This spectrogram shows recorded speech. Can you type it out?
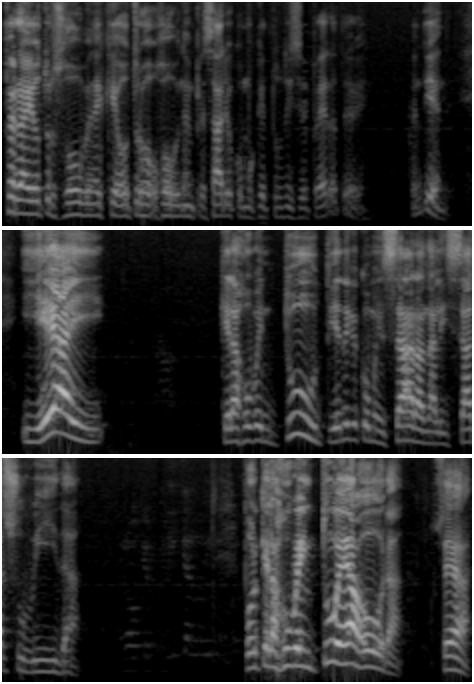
Pero hay otros jóvenes que otros jóvenes empresarios como que tú dices, espérate, ¿me entiendes? Y es ahí que la juventud tiene que comenzar a analizar su vida. Porque la juventud es ahora. O sea,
